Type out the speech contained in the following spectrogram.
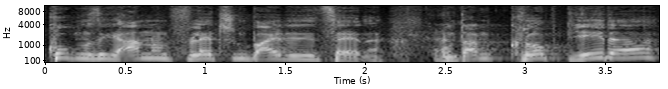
gucken sich an und fletschen beide die Zähne. Und dann kloppt jeder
